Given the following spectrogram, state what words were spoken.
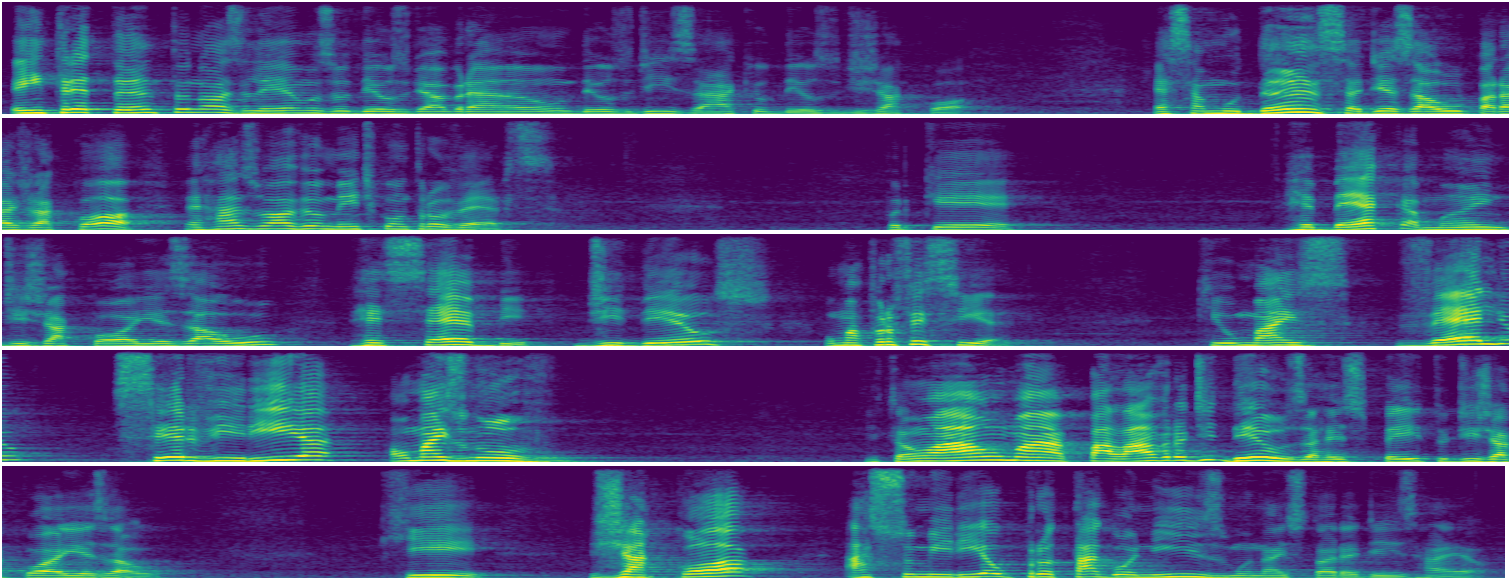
Entretanto, nós lemos o Deus de Abraão, Deus de Isaac, o Deus de Jacó. Essa mudança de Esaú para Jacó é razoavelmente controversa. Porque Rebeca, mãe de Jacó e Esaú, recebe de Deus uma profecia que o mais velho serviria ao mais novo. Então há uma palavra de Deus a respeito de Jacó e Esaú, que Jacó assumiria o protagonismo na história de Israel.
